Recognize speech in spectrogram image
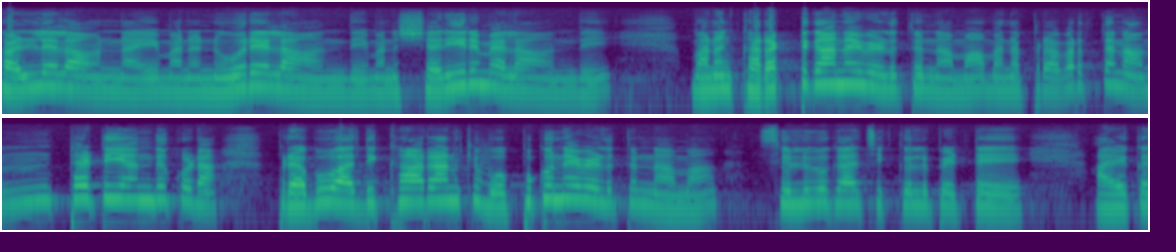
కళ్ళు ఎలా ఉన్నాయి మన నోరు ఎలా ఉంది మన శరీరం ఎలా ఉంది మనం కరెక్ట్గానే వెళుతున్నామా మన ప్రవర్తన అంతటి అందు కూడా ప్రభు అధికారానికి ఒప్పుకునే వెళుతున్నామా? సులువుగా చిక్కులు పెట్టే ఆ యొక్క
